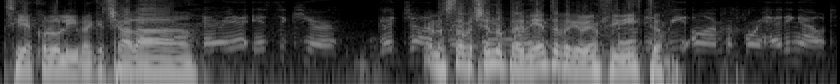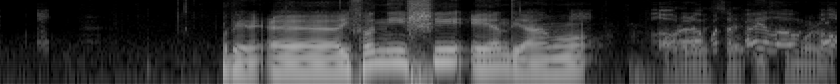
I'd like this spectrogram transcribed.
Sì, eccolo lì, perché c'ha la... Lo sta facendo per niente perché abbiamo finito. Va bene, eh, rifornisci e andiamo... Loaded Allora,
